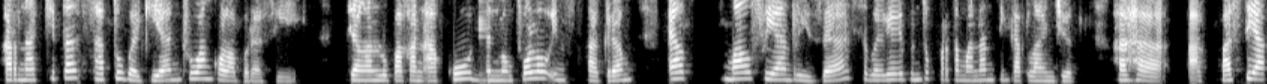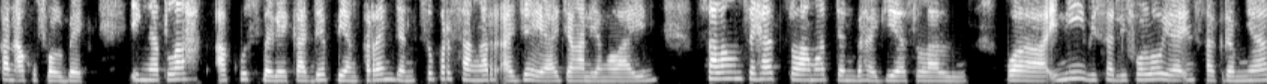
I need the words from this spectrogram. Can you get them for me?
Karena kita satu bagian ruang kolaborasi. Jangan lupakan aku dan memfollow Instagram @malvianriza sebagai bentuk pertemanan tingkat lanjut. Haha, pasti akan aku fallback. Ingatlah aku sebagai kadep yang keren dan super sangar aja ya, jangan yang lain. Salam sehat, selamat, dan bahagia selalu. Wah, ini bisa di follow ya Instagramnya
